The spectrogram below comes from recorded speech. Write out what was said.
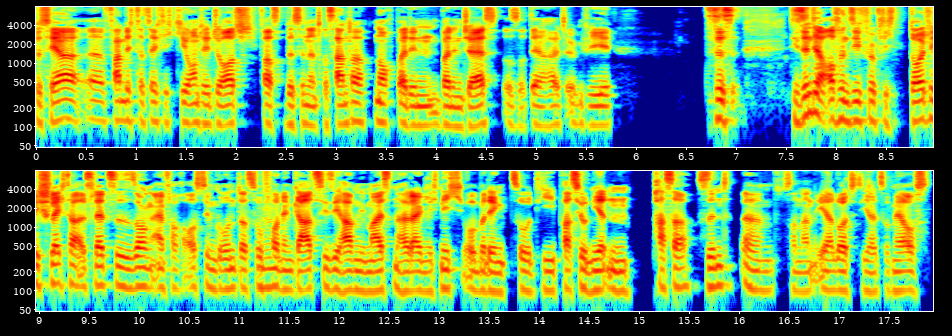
bisher äh, fand ich tatsächlich Keontae George fast ein bisschen interessanter noch bei den, bei den Jazz. Also der halt irgendwie, das ist, die sind ja offensiv wirklich deutlich schlechter als letzte Saison, einfach aus dem Grund, dass so mhm. von den Guards, die sie haben, die meisten halt eigentlich nicht unbedingt so die passionierten Passer sind, ähm, sondern eher Leute, die halt so mehr aufs,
